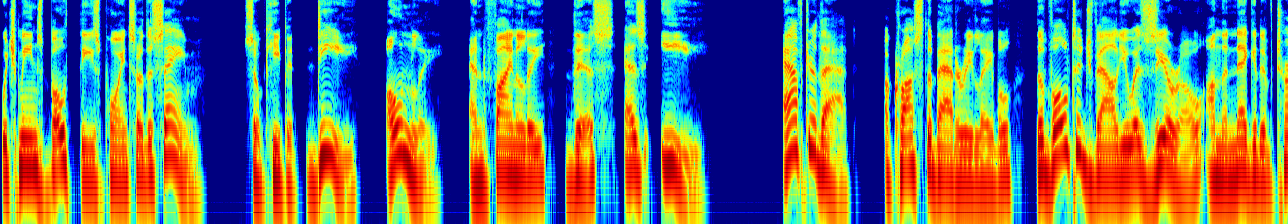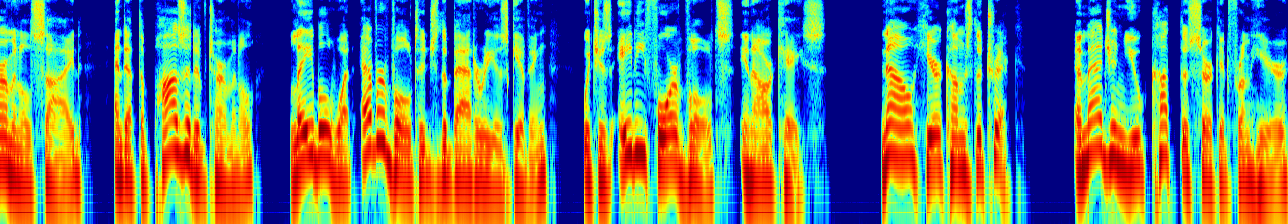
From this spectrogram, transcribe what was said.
which means both these points are the same. So keep it D only, and finally this as E. After that, across the battery label, the voltage value is zero on the negative terminal side, and at the positive terminal, label whatever voltage the battery is giving which is 84 volts in our case. Now here comes the trick. Imagine you cut the circuit from here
